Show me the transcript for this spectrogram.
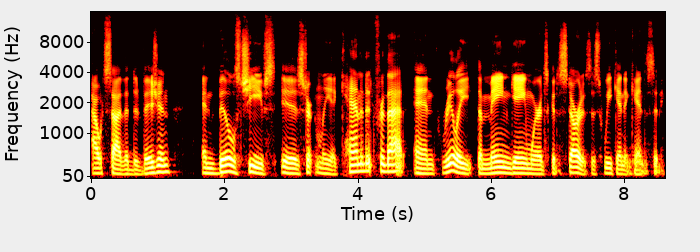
outside the division and Bills Chiefs is certainly a candidate for that. And really, the main game where it's going to start is this weekend in Kansas City.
